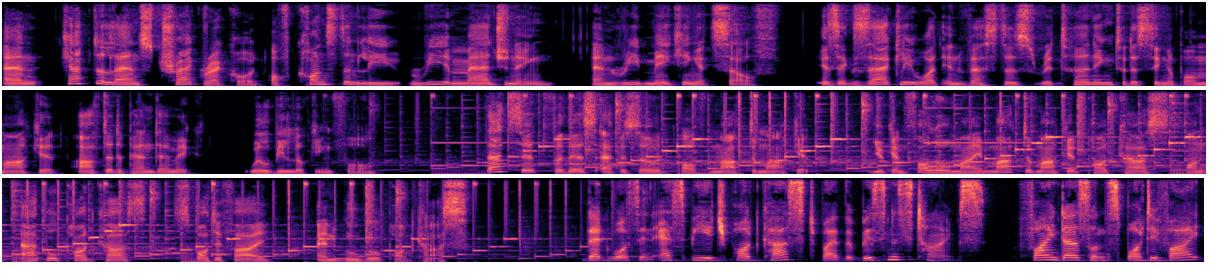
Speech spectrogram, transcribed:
And CapitaLand's track record of constantly reimagining and remaking itself is exactly what investors returning to the Singapore market after the pandemic will be looking for. That's it for this episode of Mark to Market. You can follow my Mark to Market podcast on Apple Podcasts, Spotify, and Google Podcasts. That was an SPH podcast by the Business Times. Find us on Spotify,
